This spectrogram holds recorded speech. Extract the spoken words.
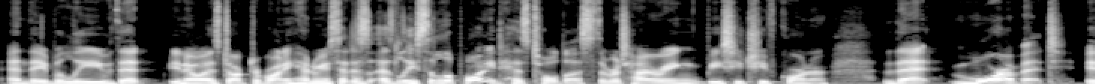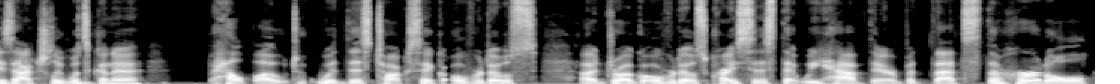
And they believe that, you know, as Dr. Bonnie Henry said, as, as Lisa Lapointe has told us, the retiring BC chief coroner, that more of it is actually what's going to help out with this toxic overdose, uh, drug overdose crisis that we have there. But that's the hurdle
